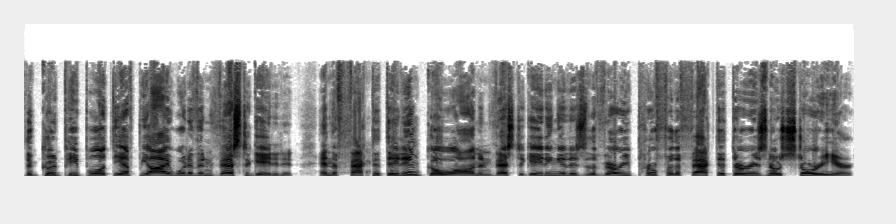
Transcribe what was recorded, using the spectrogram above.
the good people at the FBI would have investigated it. And the fact that they didn't go on investigating it is the very proof of the fact that there is no story here.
